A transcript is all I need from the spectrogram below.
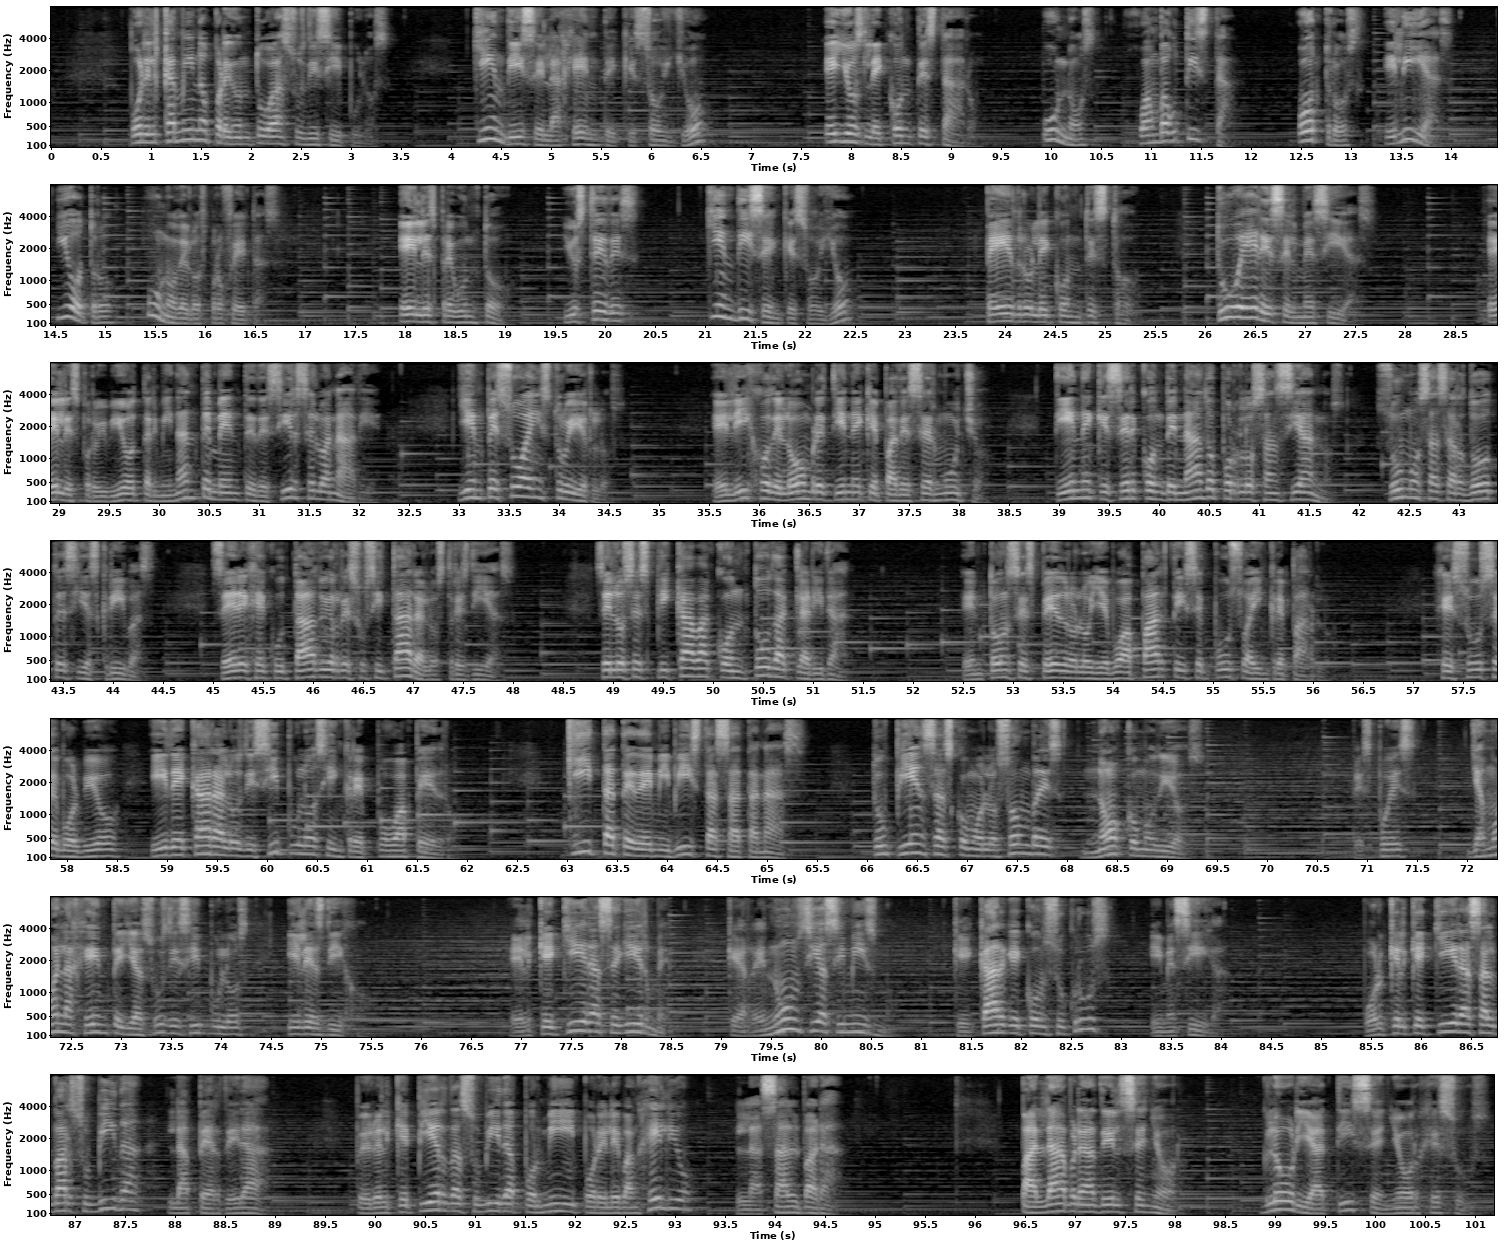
Por el camino preguntó a sus discípulos, ¿quién dice la gente que soy yo? Ellos le contestaron, unos Juan Bautista, otros Elías y otro uno de los profetas. Él les preguntó, ¿y ustedes quién dicen que soy yo? Pedro le contestó, tú eres el Mesías. Él les prohibió terminantemente decírselo a nadie y empezó a instruirlos. El Hijo del Hombre tiene que padecer mucho, tiene que ser condenado por los ancianos sumos sacerdotes y escribas, ser ejecutado y resucitar a los tres días. Se los explicaba con toda claridad. Entonces Pedro lo llevó aparte y se puso a increparlo. Jesús se volvió y de cara a los discípulos increpó a Pedro. Quítate de mi vista, Satanás. Tú piensas como los hombres, no como Dios. Después llamó a la gente y a sus discípulos y les dijo, El que quiera seguirme, que renuncie a sí mismo, que cargue con su cruz y me siga. Porque el que quiera salvar su vida, la perderá. Pero el que pierda su vida por mí y por el Evangelio, la salvará. Palabra del Señor. Gloria a ti, Señor Jesús.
